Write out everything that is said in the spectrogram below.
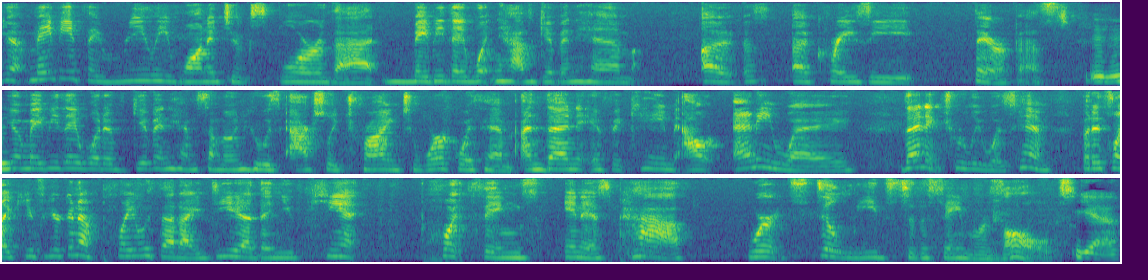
yeah maybe if they really wanted to explore that maybe they wouldn't have given him a, a, a crazy therapist Mhm. you know maybe they would have given him someone who was actually trying to work with him and then if it came out anyway then it truly was him but it's like if you're gonna play with that idea then you can't put things in his path where it still leads to the same result. Yeah,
